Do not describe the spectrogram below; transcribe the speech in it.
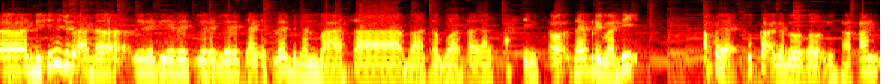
eh, di sini juga ada lirik-lirik lirik-lirik yang istilahnya dengan bahasa bahasa bahasa yang asing. Kalau saya pribadi apa ya suka gitu loh kalau misalkan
